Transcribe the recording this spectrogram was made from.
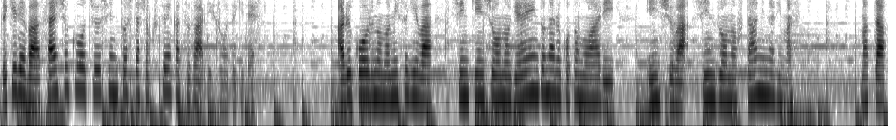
できれば菜食を中心とした食生活が理想的です。アルコールの飲みすぎは心筋症の原因となることもあり飲酒は心臓の負担になります。また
